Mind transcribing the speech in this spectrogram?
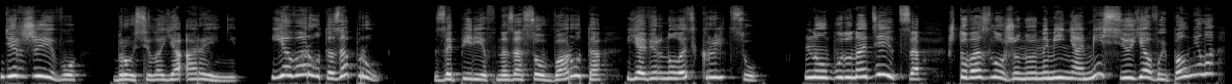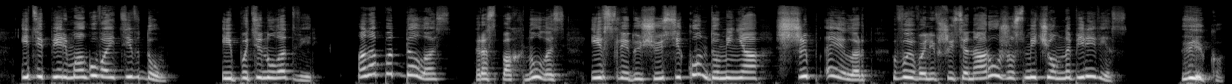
«Держи его!» – бросила я Арейне. «Я ворота запру!» Заперев на засов ворота, я вернулась к крыльцу. Но буду надеяться, что возложенную на меня миссию я выполнила и теперь могу войти в дом. И потянула дверь. Она поддалась, распахнулась, и в следующую секунду меня сшиб Эйлард, вывалившийся наружу с мечом наперевес. «Вика,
